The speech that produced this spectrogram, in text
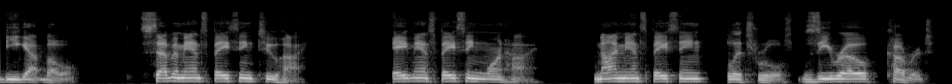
B gap bubble. Seven man spacing, two high. Eight man spacing, one high. Nine man spacing, blitz rules. Zero coverage.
